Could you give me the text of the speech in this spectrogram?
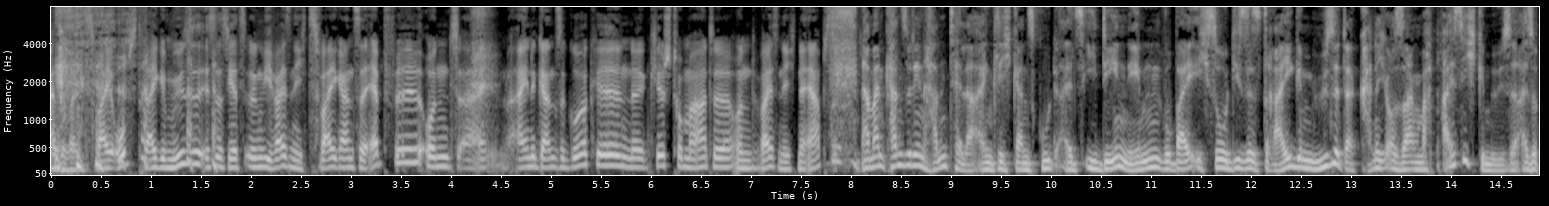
Also bei zwei Obst, drei Gemüse ist es jetzt irgendwie, weiß nicht, zwei ganze Äpfel und ein, eine ganze Gurke, eine Kirschtomate und weiß nicht, eine Erbse? Na, man kann so den Handteller eigentlich ganz gut als Idee nehmen, wobei ich so dieses drei Gemüse, da kann ich auch sagen, mach 30 Gemüse. Also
